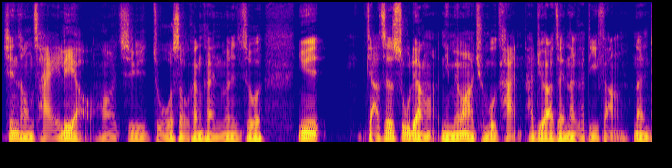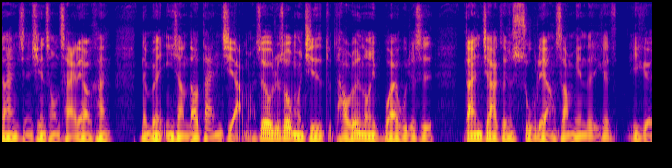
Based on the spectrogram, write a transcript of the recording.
先从材料啊去着手看看能不能说，因为假设数量你没办法全部砍，它就要在那个地方，那你当然只能先从材料看能不能影响到单价嘛。所以我就说，我们其实讨论的东西不外乎就是单价跟数量上面的一个一个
